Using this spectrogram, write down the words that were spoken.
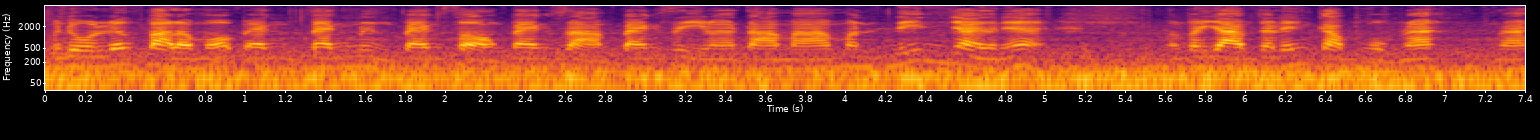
มันโดนเรื่องป่าละมอแปลงแปลงหนึ่งแปลงสองแปลงสามแปลงสี่มาตามมา มันดิ้นใหญ่ตัวเนี้ย มันพยายามจะเล่นกับผมนะนะ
